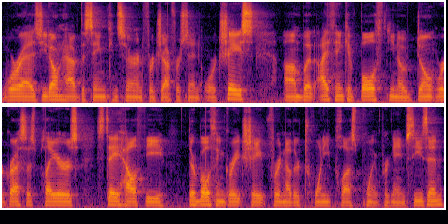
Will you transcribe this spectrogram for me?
whereas you don't have the same concern for Jefferson or Chase. Um, but I think if both, you know, don't regress as players, stay healthy, they're both in great shape for another 20 plus point per game season.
